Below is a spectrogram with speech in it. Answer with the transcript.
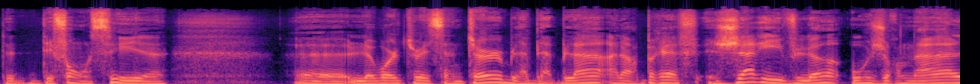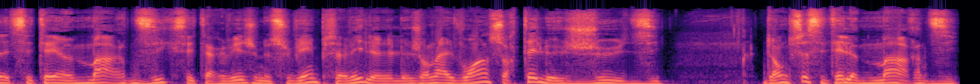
de- défoncer euh, euh, le World Trade Center, blablabla. Alors bref, j'arrive là au journal. C'était un mardi que c'est arrivé, je me souviens. Puis vous savez, le, le journal Voir sortait le jeudi. Donc ça, c'était le mardi.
